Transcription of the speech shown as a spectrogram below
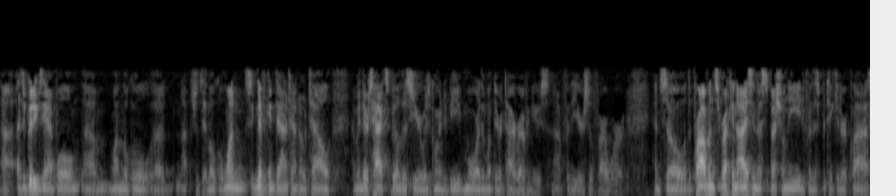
Uh, as a good example, um, one local, uh, I should say local, one significant downtown hotel. I mean, their tax bill this year was going to be more than what their entire revenues uh, for the year so far were. And so the province, recognizing the special need for this particular class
